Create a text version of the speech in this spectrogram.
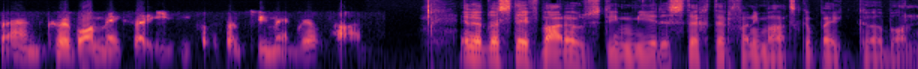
and Carbon makes that easy for the consumer in real time. En dit was Stef Barrows, die mede-stigter van die maatskappy Carbon.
